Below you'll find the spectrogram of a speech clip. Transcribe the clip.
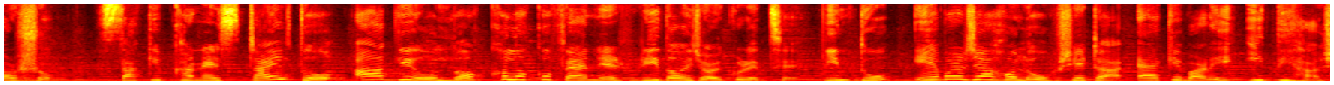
দর্শক, সাকিব খানের স্টাইল তো আগেও লক্ষ লক্ষ ফ্যানের হৃদয় জয় করেছে। কিন্তু এবার যা হলো সেটা একেবারেই ইতিহাস।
